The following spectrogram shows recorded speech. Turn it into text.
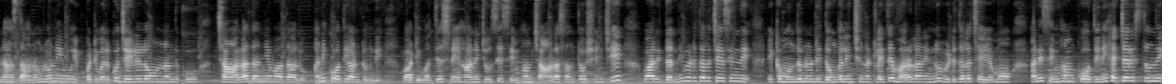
నా స్థానంలో నీవు ఇప్పటి వరకు జైలులో ఉన్నందుకు చాలా ధన్యవాదాలు అని కోతి అంటుంది. వాటి మధ్య స్నేహాన్ని చూసి సింహం చాలా సంతోషించి వారిద్దరిని విడుదల చేసింది. ఇక ముందు నుండి దొంగలించినట్లయితే మరల నిన్ను విడుదల చేయము అని సింహం కోతిని హెచ్చరిస్తుంది.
